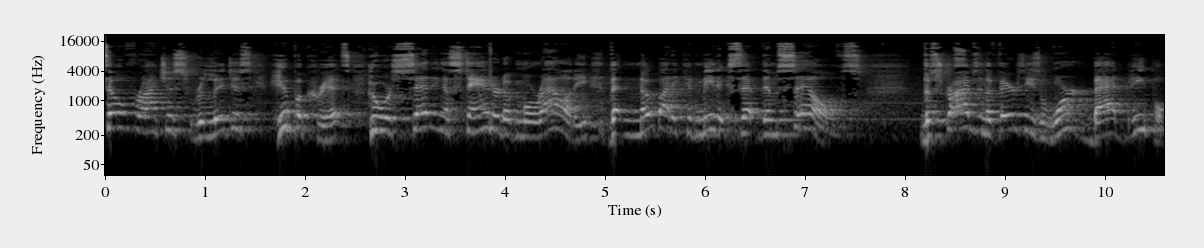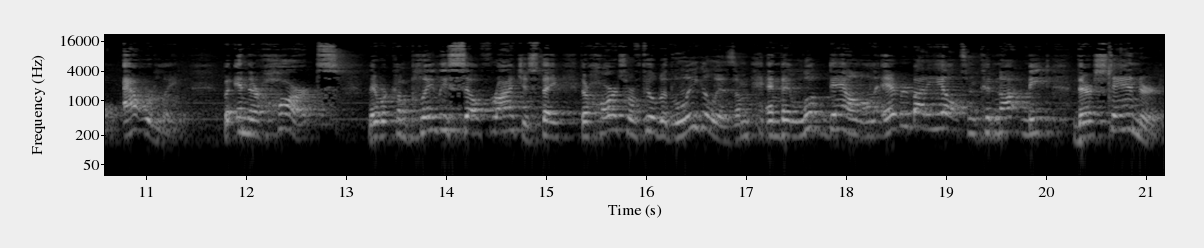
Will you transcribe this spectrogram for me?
self righteous religious hypocrites who were setting a standard of morality that nobody could meet except themselves. The scribes and the Pharisees weren't bad people outwardly, but in their hearts, they were completely self righteous. Their hearts were filled with legalism, and they looked down on everybody else who could not meet their standard.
